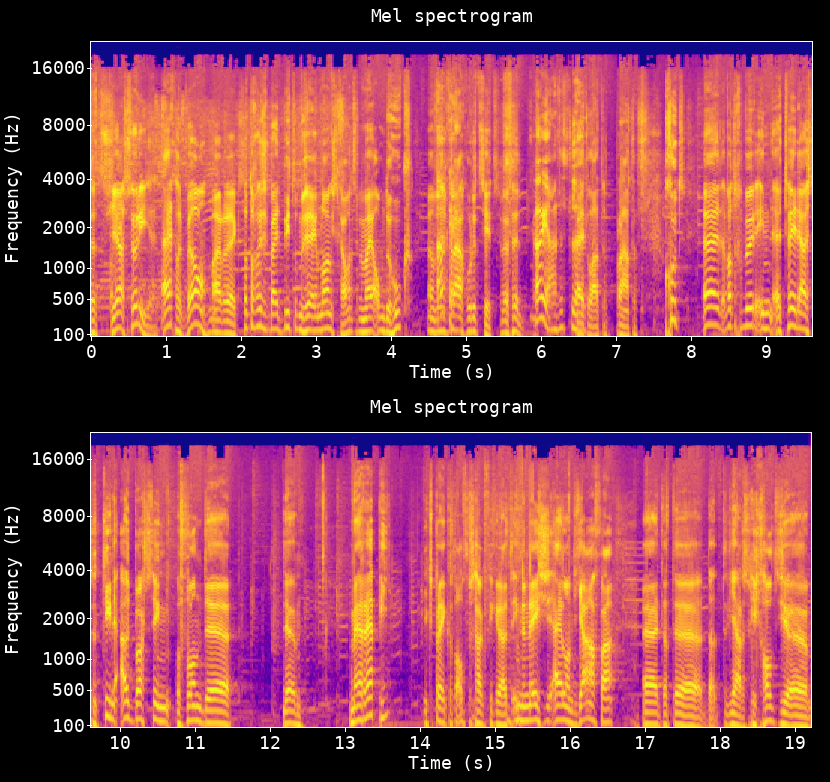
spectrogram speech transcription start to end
dat, ja, sorry. Eigenlijk wel. Maar eh, ik zal toch eens bij het Beatle Museum langs gaan. Want het is bij mij om de hoek. En we Oké. vragen hoe het zit. Even Oh ja, dat is tijd leuk. laten praten. Goed, wat gebeurde in eh, 2010. Uitbarsting van de, de Merapi. Ik spreek het altijd waarschijnlijk verkeerd uit. Indonesisch eiland Java. Dat, dat, ja, dat is een gigantische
